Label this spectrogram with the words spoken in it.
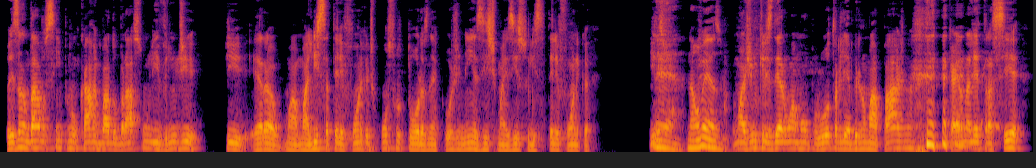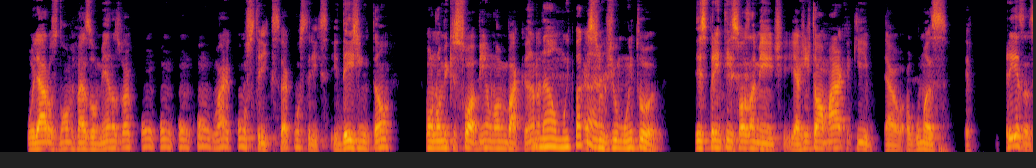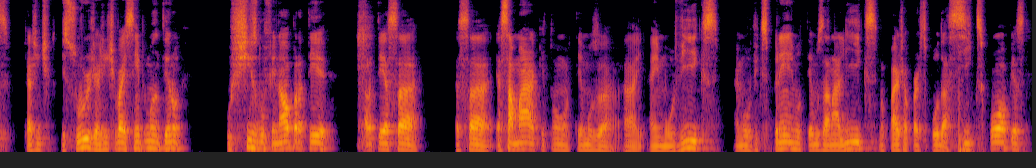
Eles andavam sempre no carro, embaixo do braço, um livrinho de. de era uma, uma lista telefônica de construtoras, né? Que hoje nem existe mais isso, lista telefônica. Eles- É, não mesmo. Imagino que eles deram uma mão pro outro ali, abriram uma página, caiu na letra C, olharam os nomes mais ou menos, vai com, com, com, com, vai com os Trix, vai com os Trix. E desde então, é um nome que soa bem, é um nome bacana, Não, muito mas bacana. surgiu muito despretensiosamente. E a gente tem uma marca que é, algumas é, empresas que a gente que surge, a gente vai sempre mantendo o X no final para ter para ter essa essa essa marca. Então temos a, a, a Imovix, a Imovix Premium, temos a Analix, meu pai já participou da Six Cópias,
